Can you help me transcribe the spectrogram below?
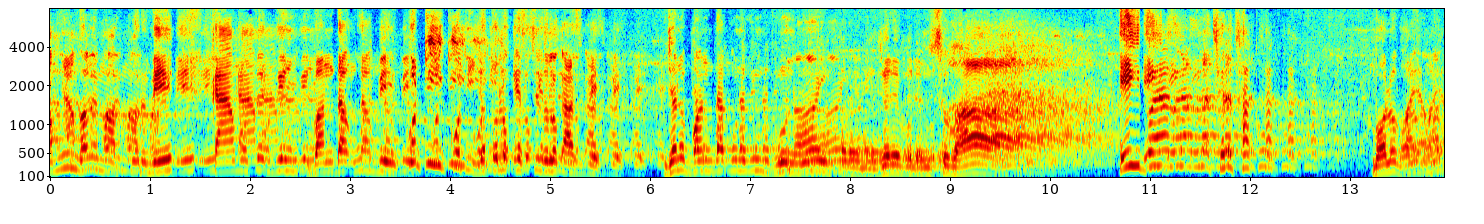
এমন ভাবে মাফ করবে, কিয়ামতের দিন বান্দা উঠবে, কোটি কোটি যত লোক এসছে লোক আসবে। যেন বান্দা কোনোদিন গুনাহই করেনি জোরে বলেন, সুবহান। এই আল্লাহ ছেড়ে থাকো বলো ভাই আমার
